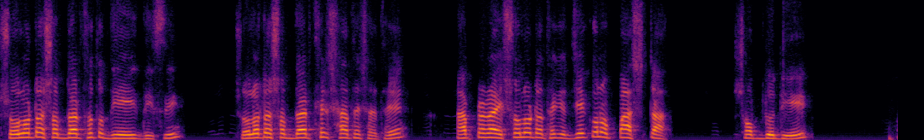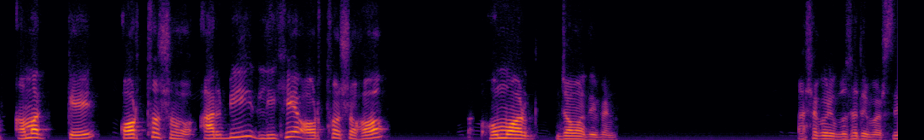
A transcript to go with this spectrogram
ষোলোটা শব্দার্থ তো দিয়েই দিছি। ষোলোটা শব্দার্থের সাথে সাথে আপনারা এই ষোলোটা থেকে যে কোনো পাঁচটা শব্দ দিয়ে আমাকে অর্থসহ, আরবি লিখে অর্থসহ হোমওয়ার্ক জমা দেবেন। আশা করি বোঝাতে পারছি।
